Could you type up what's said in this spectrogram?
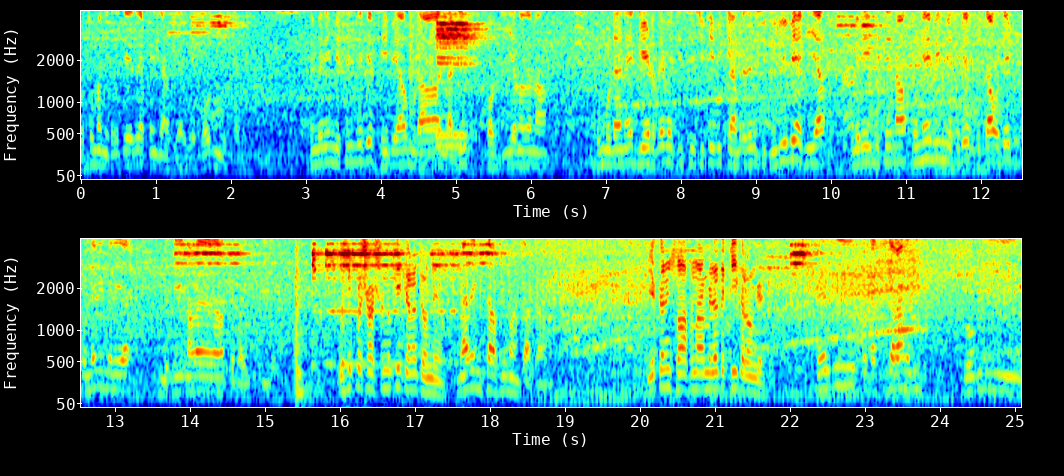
ਉੱਥੋਂ ਮੈਂ ਨਿਕਲ ਕੇ ਤੇ ਆਪਣੀ ਜਾਨ ਬਚਾਈ ਹੈ। ਬਹੁਤ ਮੁਸ਼ਕਲ ਹੈ। ਤੇ ਮੇਰੀ ਮਿਸਿਸ ਦੇ ਵੀ ਹੱਥੀ ਪਿਆ ਉਹ ਮੁੰਡਾ ਲਾਗੀ ਫੌਜੀ ਆ ਉਹਨਾਂ ਦਾ ਨਾਂ। ਉਹ ਮੁੰਡਾ ਨੇ ਗੇਟ ਦੇ ਵਿੱਚ ਸੀਸੀਟੀਵੀ ਕੈਮਰੇ ਦੇ ਵਿੱਚ ਵੀਡੀਓ ਵੀ ਹੈਗੀ ਆ। ਮੇਰੀ ਮਿਸਿਸ ਨਾਲ ਉਹਨੇ ਵੀ ਮਿਸਬਿਹੇਵ ਕੀਤਾ ਉਹਦੇ ਵੀ ਉਹਨੇ ਵੀ ਮੇਰੇ ਮਿਸਿਸ ਨਾਲ ਹੱਥੋਂ ਪਾਈ ਕੀਤੀ ਹੈ ਤੁਸੀਂ ਪ੍ਰਸ਼ਾਸਨ ਨੂੰ ਕੀ ਕਹਿਣਾ ਚਾਹੁੰਦੇ ਹੋ? ਮੈਂ ਤਾਂ ਇਨਸਾਫ ਦੀ ਮੰਗ ਕਰਦਾ ਹਾਂ। ਜੇਕਰ ਇਨਸਾਫ ਨਾ ਮਿਲੇ ਤਾਂ ਕੀ ਕਰੋਗੇ? ਫਿਰ ਵੀ ਪ੍ਰੋਟੈਕਟ ਕਰਾਂਗੇ ਜੀ ਜੋ ਵੀ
